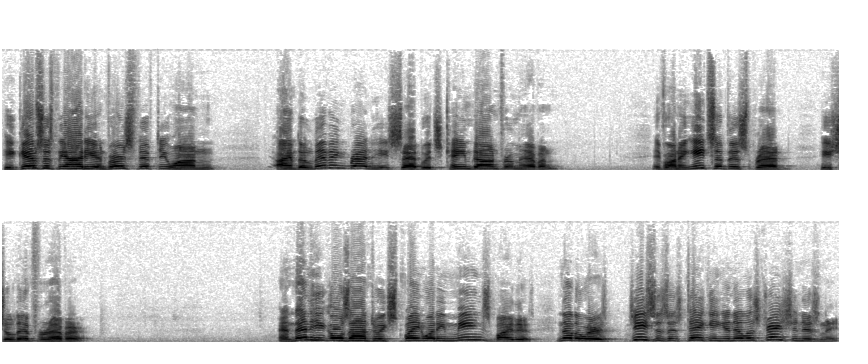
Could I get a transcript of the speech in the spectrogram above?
He gives us the idea in verse 51 I am the living bread, he said, which came down from heaven. If one eats of this bread, he shall live forever. And then he goes on to explain what he means by this. In other words, Jesus is taking an illustration, isn't he?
